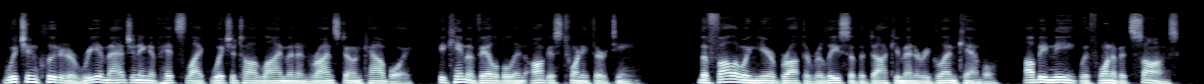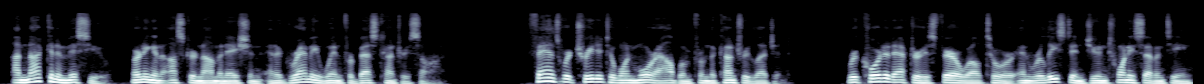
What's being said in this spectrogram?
which included a reimagining of hits like Wichita Lineman and Rhinestone Cowboy, became available in August 2013. The following year brought the release of the documentary Glen Campbell, I'll Be Me, with one of its songs, I'm Not Gonna Miss You, earning an Oscar nomination and a Grammy win for Best Country Song. Fans were treated to one more album from the country legend. Recorded after his farewell tour and released in June 2017,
